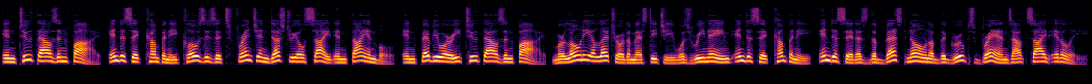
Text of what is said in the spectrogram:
In 2005, Indesit Company closes its French industrial site in Thionville. In February 2005, Merloni Elettrodomestici was renamed Indesit Company. Indesit is the best known of the group's brands outside Italy.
